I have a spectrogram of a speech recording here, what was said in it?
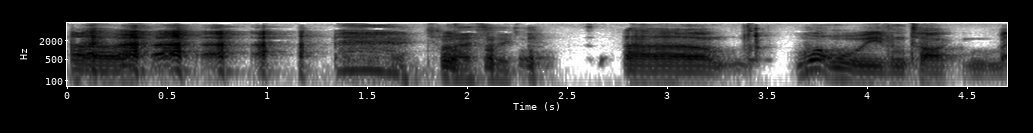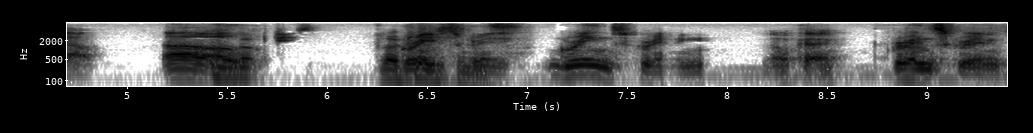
Uh, Classic. um, what were we even talking about? Uh, oh, Lo- green screening. Green screening. Okay, green screening.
